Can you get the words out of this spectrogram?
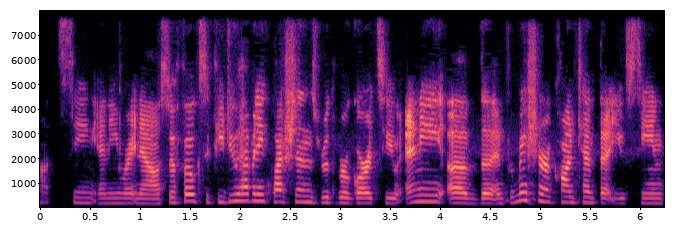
Not seeing any right now. So folks, if you do have any questions with regard to any of the information or content that you've seen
